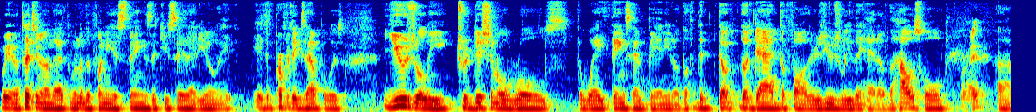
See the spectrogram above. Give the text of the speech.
Well, you know, touching on that, one of the funniest things that you say that you know. It, the perfect example is usually traditional roles the way things have been you know the the, the dad the father is usually the head of the household right uh,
